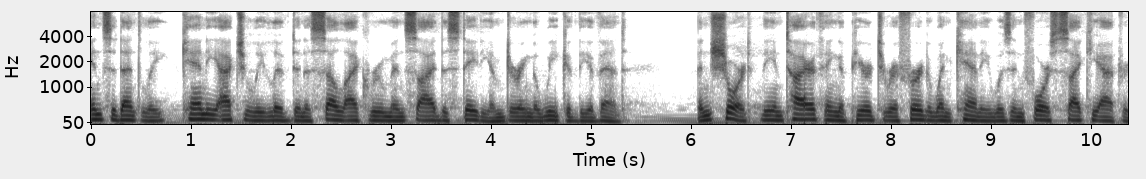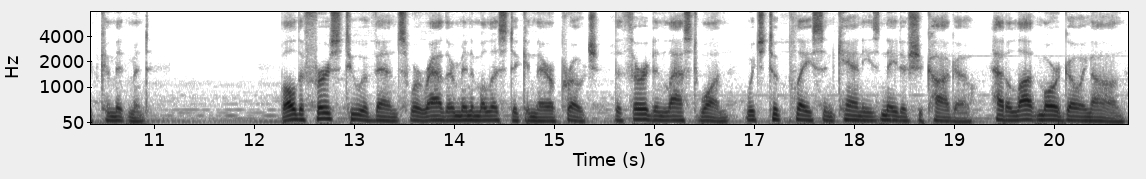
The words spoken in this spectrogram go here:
Incidentally, Kanye actually lived in a cell-like room inside the stadium during the week of the event. In short, the entire thing appeared to refer to when Kanye was in forced psychiatric commitment. While the first two events were rather minimalistic in their approach, the third and last one, which took place in Kanye's native Chicago, had a lot more going on.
